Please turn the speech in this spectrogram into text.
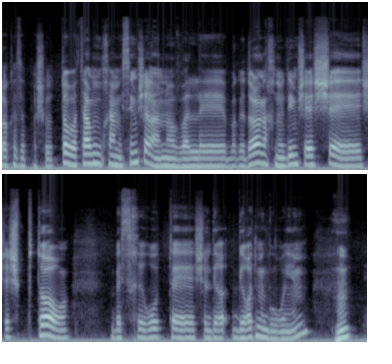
לא כזה פשוט. טוב, אתה מומחה המיסים שלנו, אבל uh, בגדול אנחנו יודעים שיש, uh, שיש פטור. בשכירות uh, של דיר, דירות מגורים, mm-hmm. uh,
